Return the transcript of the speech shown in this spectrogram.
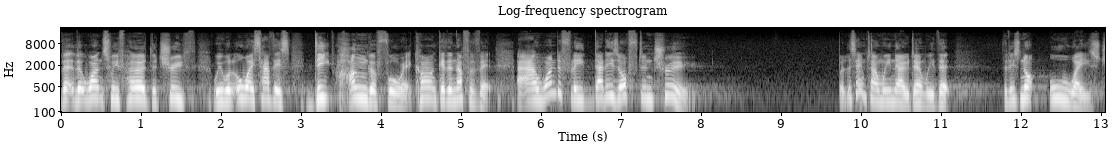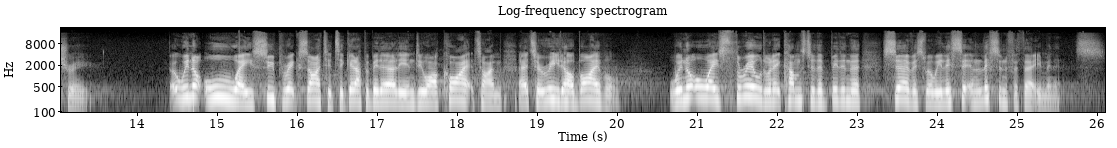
That, that once we've heard the truth, we will always have this deep hunger for it, can't get enough of it. And wonderfully, that is often true. But at the same time, we know, don't we, that, that it's not always true. We're not always super excited to get up a bit early and do our quiet time uh, to read our Bible. We're not always thrilled when it comes to the bit in the service where we sit and listen for 30 minutes.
